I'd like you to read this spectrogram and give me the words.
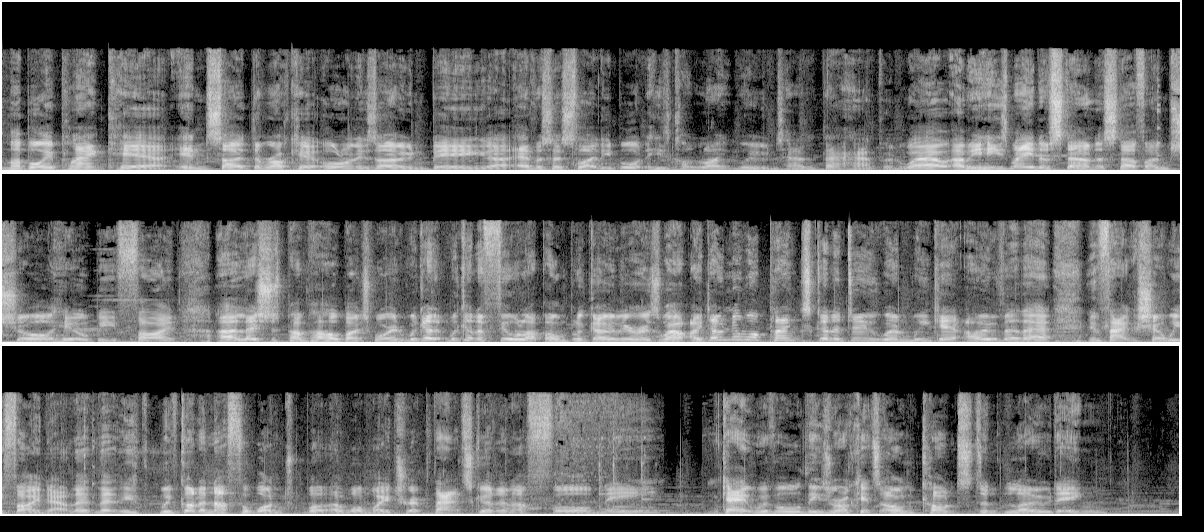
my boy Plank here inside the rocket all on his own being uh, ever so slightly bored. He's got light wounds. How did that happen? Well, I mean, he's made of sterner stuff. I'm sure he'll be fine. Uh, let's just pump a whole bunch more in. We're gonna, we're gonna fuel up on Blagolia as well. I don't know what Plank's gonna do when we get over there. In fact, shall we find out? Let, let, we've got enough for one a one-way trip. That's good enough for me. Okay, with all these rockets on constant loading.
